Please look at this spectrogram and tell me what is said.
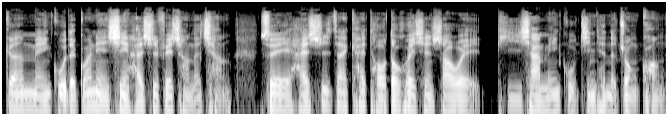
跟美股的关联性还是非常的强，所以还是在开头都会先稍微提一下美股今天的状况。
